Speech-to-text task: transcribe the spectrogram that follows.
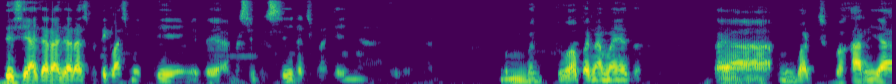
diisi acara-acara seperti kelas meeting gitu ya, bersih-bersih dan sebagainya. Gitu. Dan membentuk apa namanya itu kayak membuat sebuah karya,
